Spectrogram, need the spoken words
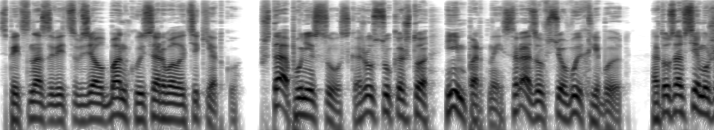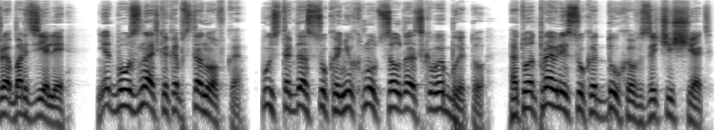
Спецназовец взял банку и сорвал этикетку. «В штаб унесу, скажу, сука, что импортный, сразу все выхлебают. А то совсем уже оборзели. Нет бы узнать, как обстановка. Пусть тогда, сука, нюхнут солдатского быту. А то отправили, сука, духов зачищать.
